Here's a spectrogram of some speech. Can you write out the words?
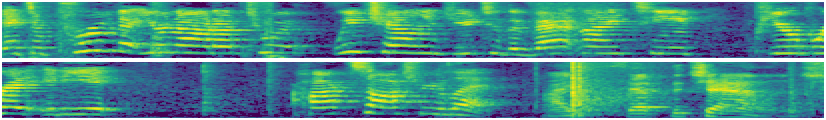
And to prove that you're not up to it, we challenge you to the VAT 19 Purebred Idiot Hot Sauce Roulette. I accept the challenge.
